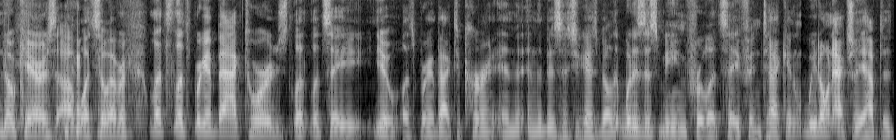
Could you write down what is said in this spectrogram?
no cares uh, whatsoever. Let's let's bring it back towards, let, let's say, you. Let's bring it back to current and the, the business you guys built. What does this mean for, let's say, fintech? And we don't actually have to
